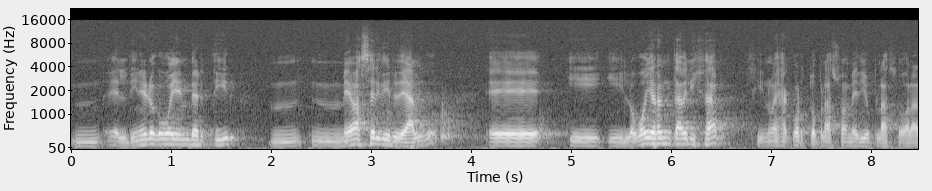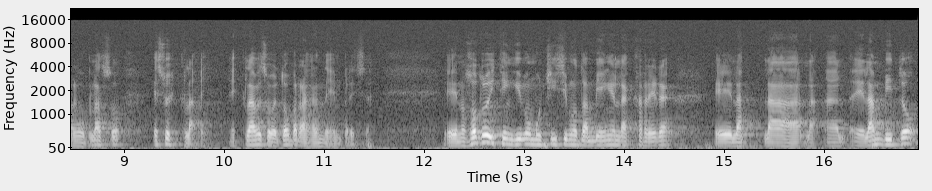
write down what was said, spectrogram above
Mm, el dinero que voy a invertir mm, me va a servir de algo eh, y, lo voy a rentabilizar, si no es a corto plazo, a medio plazo o a largo plazo. Eso es clave. Es clave sobre todo para las grandes empresas. Eh, nosotros distinguimos muchísimo también en las carreras eh, el ámbito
